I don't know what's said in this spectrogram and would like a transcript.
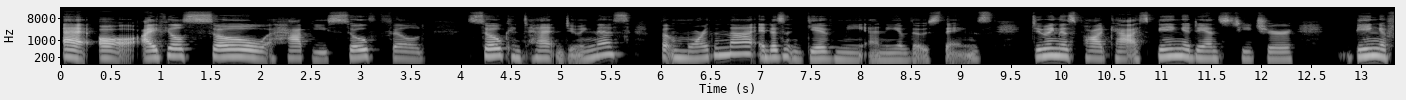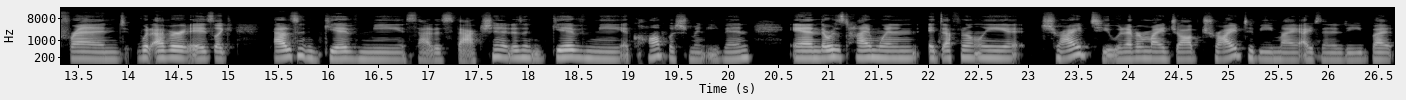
at all. I feel so happy, so filled, so content doing this. But more than that, it doesn't give me any of those things. Doing this podcast, being a dance teacher, being a friend, whatever it is, like that doesn't give me satisfaction. It doesn't give me accomplishment, even. And there was a time when it definitely tried to, whenever my job tried to be my identity. But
